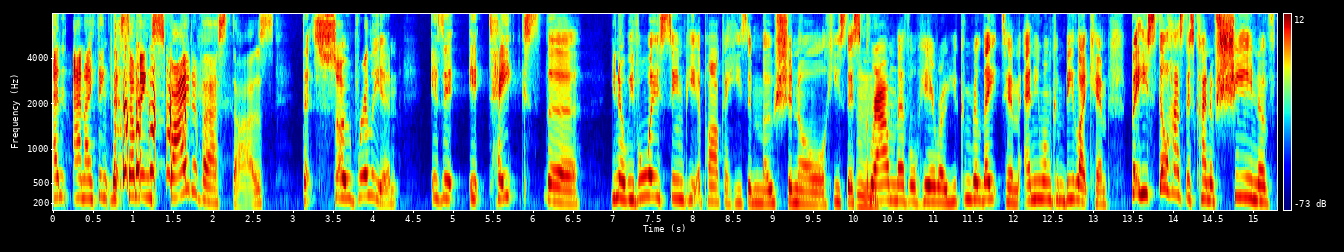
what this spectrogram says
and and I think that something Spider Verse does that's so brilliant is it it takes the you know we've always seen Peter Parker he's emotional he's this Mm. ground level hero you can relate to him anyone can be like him but he still has this kind of sheen of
